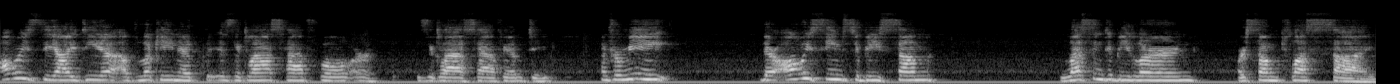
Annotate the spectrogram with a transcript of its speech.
always the idea of looking at is the glass half full or is the glass half empty? And for me, there always seems to be some lesson to be learned or some plus side.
